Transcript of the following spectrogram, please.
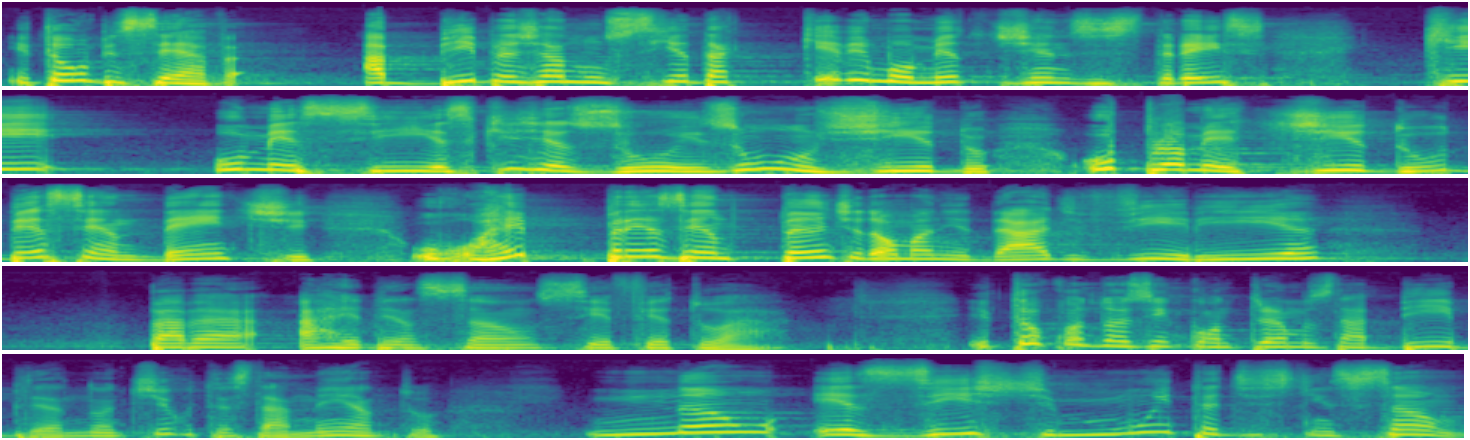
Então observa, a Bíblia já anuncia daquele momento de Gênesis 3 que o Messias, que Jesus, o ungido, o prometido, o descendente, o representante da humanidade viria para a redenção se efetuar. Então, quando nós encontramos na Bíblia, no Antigo Testamento, não existe muita distinção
